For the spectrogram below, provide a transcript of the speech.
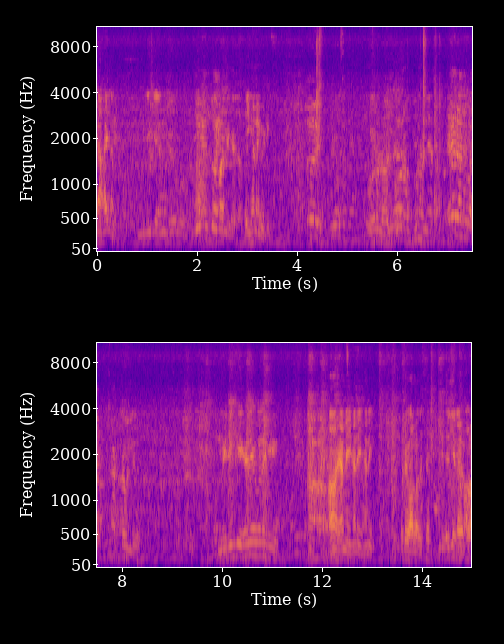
দেখাইলাম। এইখানে মিটিং মিটিং কি এখানে হবে নাকি? হ্যাঁ হ্যাঁ নেই হ্যাঁ নেই হ্যাঁ নেই। ওটাই ভালো হবে স্যার ভালো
